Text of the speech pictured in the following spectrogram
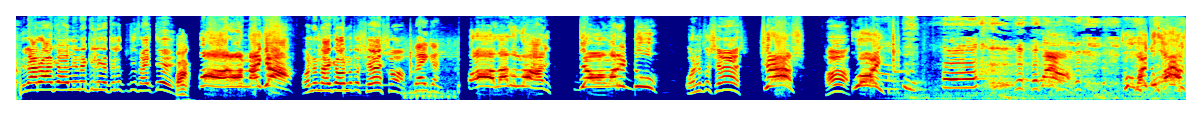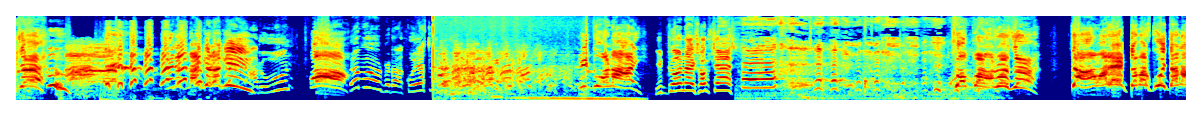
তাহলে আরও আগে আইলে নাকি লেগে তাহলে তুই ফাইতে আর অন্য নাই গা অন্য নাইকে অন্য তো শেষ সব। বাইগান। ভাই দেও আমার একটু। অন্য তো শেষ। শেষ? হ্যাঁ। কই? সবাই তো আছে এটা নাই কে নাকি আরুন আ এ কই আসলে? একটু নাই। একটু নাই সব শেষ। সব বড় রয়েছে তা আমার একটা কইতা না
